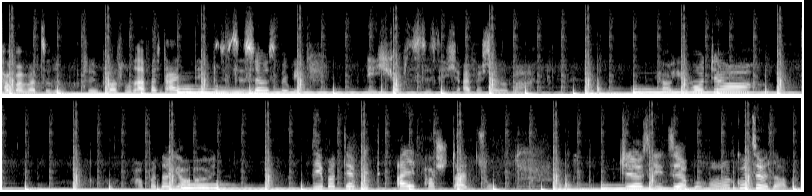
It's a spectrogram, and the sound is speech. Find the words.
Ich habe einmal zu dem, zu dem von Alpha-Stein. Das ist das Service-Gebiet. Ich glaube, das ist nicht Alpha-Stein, aber. Ja, jemand, der. Aber naja, äh. Jemand, der mit Alpha-Stein zu. Der ist ihn sehr. Gut, sein Name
